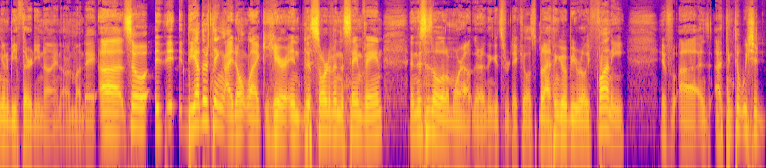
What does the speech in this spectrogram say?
going to be 39 on Monday. Uh, so it, it, the other thing I don't like here, in this sort of in the same vein, and this is a little more out there. I think it's ridiculous, but I think it would be really funny if uh, I think that we should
